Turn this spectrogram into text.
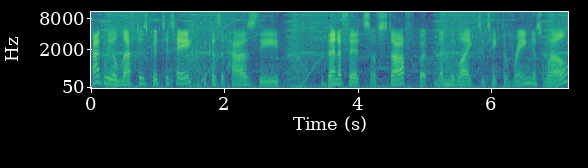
Taglio left is good to take because it has the, the benefits of stuff, but then we like to take the ring as well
